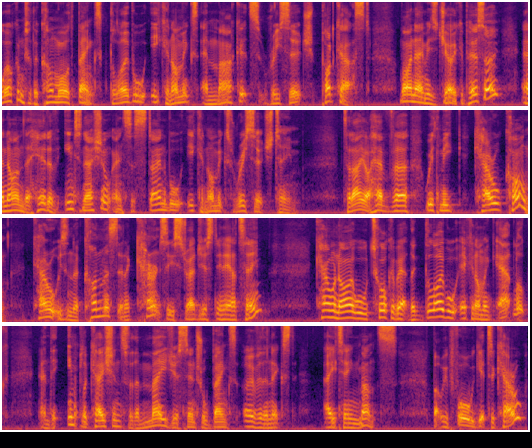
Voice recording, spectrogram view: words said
Welcome to the Commonwealth Bank's Global Economics and Markets Research Podcast. My name is Joe Capurso, and I'm the head of International and Sustainable Economics Research Team. Today I have uh, with me Carol Kong. Carol is an economist and a currency strategist in our team. Carol and I will talk about the global economic outlook and the implications for the major central banks over the next 18 months. But before we get to Carol,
